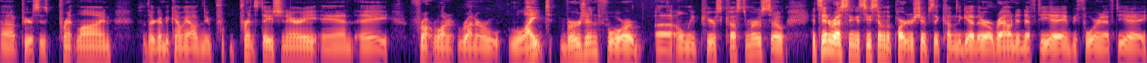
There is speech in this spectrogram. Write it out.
uh, Pierce's print line. So, they're going to be coming out with new pr- print stationery and a Front Runner Light version for uh, only Pierce customers. So, it's interesting to see some of the partnerships that come together around NFDA and before NFDA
